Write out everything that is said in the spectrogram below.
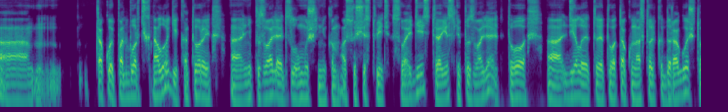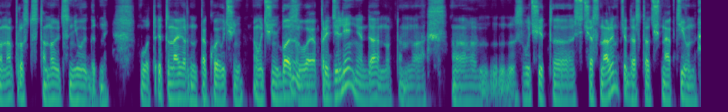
такой подбор технологий, который а, не позволяет злоумышленникам осуществить свои действия, а если позволяет, то а, делает эту атаку настолько дорогой, что она просто становится невыгодной. Вот это, наверное, такое очень, очень базовое определение, да, но там звучит сейчас на рынке достаточно активно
